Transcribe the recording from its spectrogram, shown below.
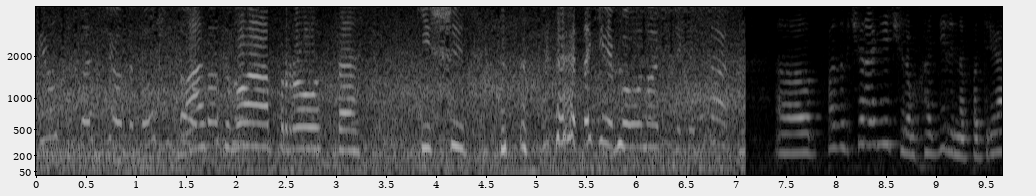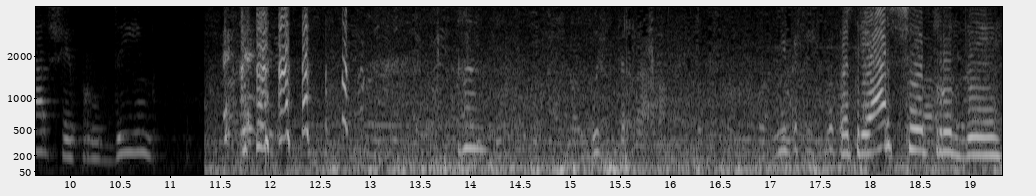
Сбился со счета. Москва просто кишит. Такими полуночниками. Так. А, позавчера вечером ходили на Патриаршие пруды. Быстро. Мне кажется, Патриаршие пруды.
